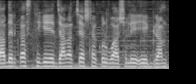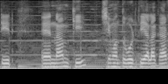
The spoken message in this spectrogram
তাদের কাছ থেকে জানার চেষ্টা করব আসলে এই গ্রামটির নাম কি, সীমান্তবর্তী এলাকার।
